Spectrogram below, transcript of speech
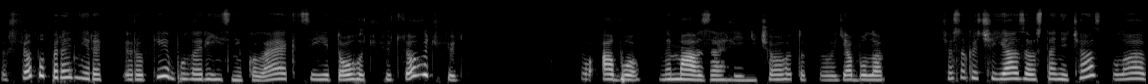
Якщо попередні роки були різні колекції, того чуть-чуть, цього чуть-чуть, то або нема взагалі нічого. Тобто я була, чесно кажучи, я за останній час була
